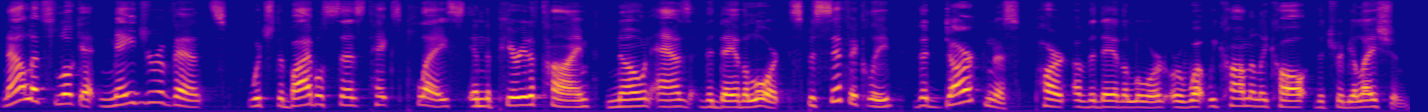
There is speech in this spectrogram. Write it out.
Now let's look at major events which the Bible says takes place in the period of time known as the day of the Lord. Specifically, the darkness part of the day of the Lord, or what we commonly call the tribulation.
